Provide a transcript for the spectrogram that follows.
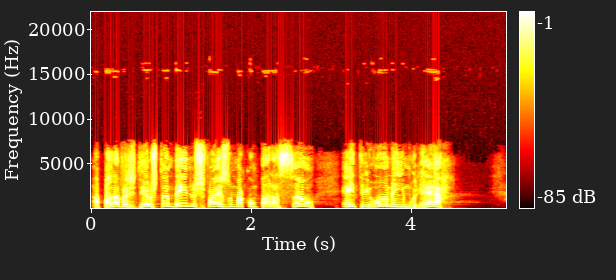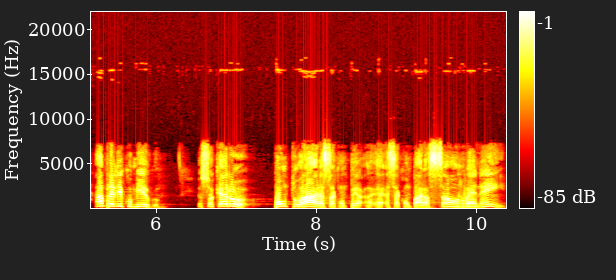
a palavra de Deus também nos faz uma comparação entre homem e mulher. Abra ali comigo. Eu só quero pontuar essa, essa comparação, não é nem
